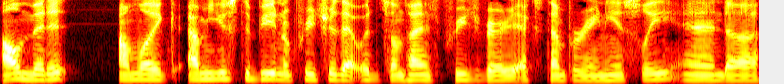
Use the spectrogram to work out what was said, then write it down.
I'll admit it. I'm like I'm used to being a preacher that would sometimes preach very extemporaneously, and uh,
